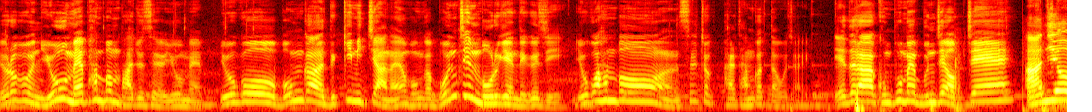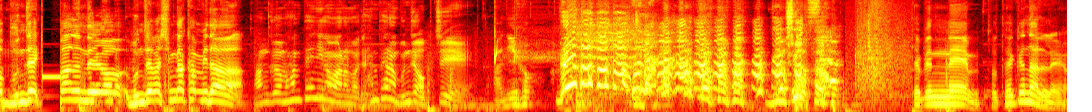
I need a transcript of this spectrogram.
여러분 요 map 한번 봐주세요 요 map 요거 뭔가 느낌 있지 않아요? 뭔가 뭔진 모르겠는데 그지? 요거 한번 슬쩍 발 담갔다 오자 이거 얘들아 공포map 문제 없제? 아니요 문제 많은데요 문제가 심각합니다 방금 한팬이가 말한 거지 한팬아 문제 없지? 아니요. 눈치 없어? 케빈님 저 퇴근할래요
